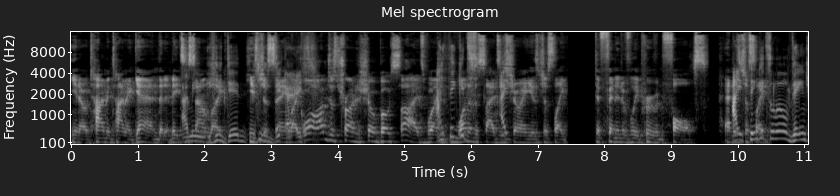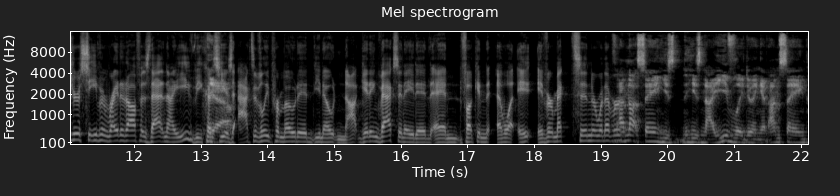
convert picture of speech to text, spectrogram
you know time and time again that it makes I it mean, sound he like did- he's he just did- saying like well i'm just trying to show both sides when I one of the sides he's I- showing is just like definitively proven false and it's I think like, it's a little dangerous to even write it off as that naive because he has actively promoted, you know, not getting vaccinated and fucking uh, what I- ivermectin or whatever. I'm not saying he's he's naively doing it. I'm saying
